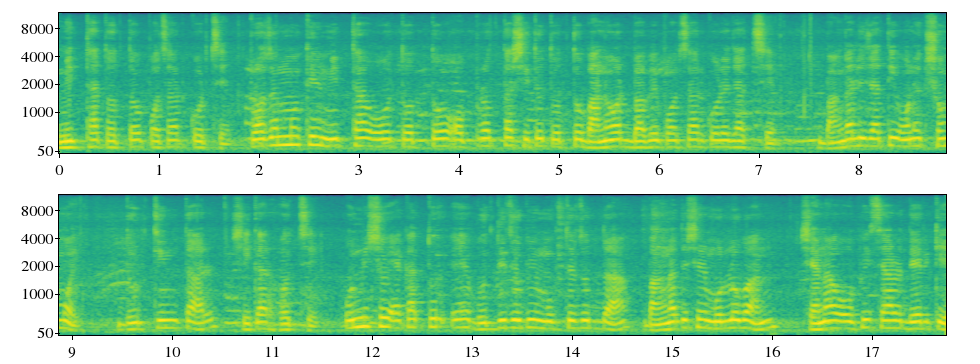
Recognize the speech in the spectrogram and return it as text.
মিথ্যা তথ্য প্রচার করছে। প্রজন্মকে মিথ্যা ও তথ্য অপ্রত্যাশিত তথ্য বানোয়াটভাবে প্রচার করে যাচ্ছে। বাঙালি জাতি অনেক সময় দুশ্চিন্তার শিকার হচ্ছে। উনিশশো একাত্তর এ বুদ্ধিজীবী মুক্তিযোদ্ধা বাংলাদেশের মূল্যবান সেনা অফিসারদেরকে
